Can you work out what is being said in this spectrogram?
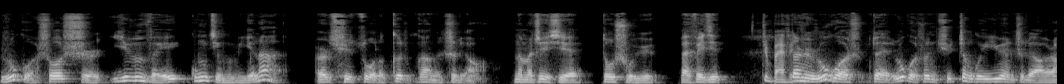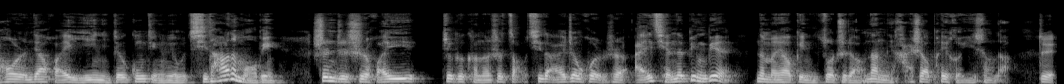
如果说是因为宫颈糜烂而去做了各种各样的治疗，那么这些都属于白费劲。就白费但是如果是对，如果说你去正规医院治疗，然后人家怀疑你这个宫颈有其他的毛病，甚至是怀疑这个可能是早期的癌症或者是癌前的病变，那么要给你做治疗，那你还是要配合医生的。对，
